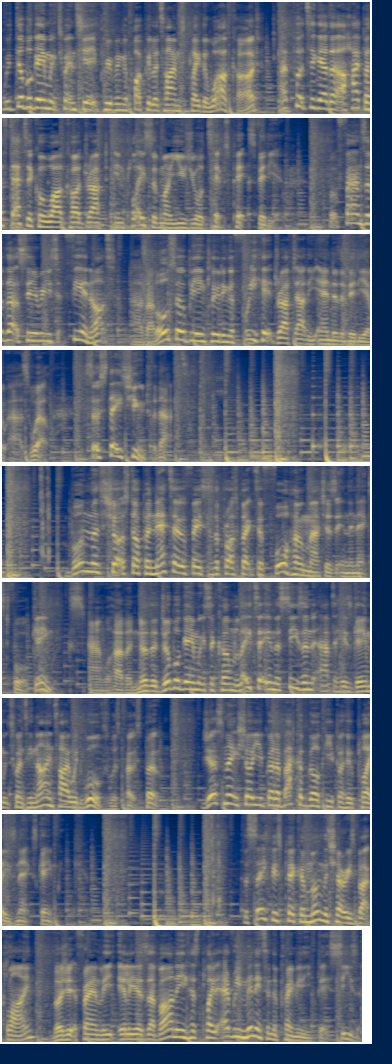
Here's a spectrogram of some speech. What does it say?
With Double Game Week 28 proving a popular time to play the wildcard, I've put together a hypothetical wildcard draft in place of my usual tips picks video. But fans of that series, fear not, as I'll also be including a free hit draft at the end of the video as well. So stay tuned for that. Bournemouth shotstopper Neto faces the prospect of four home matches in the next four game weeks, and will have another double game week to come later in the season after his game week 29 tie with Wolves was postponed. Just make sure you've got a backup goalkeeper who plays next game week. The safest pick among the Cherries back line, budget-friendly Illia Zabarnyi has played every minute in the Premier League this season.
